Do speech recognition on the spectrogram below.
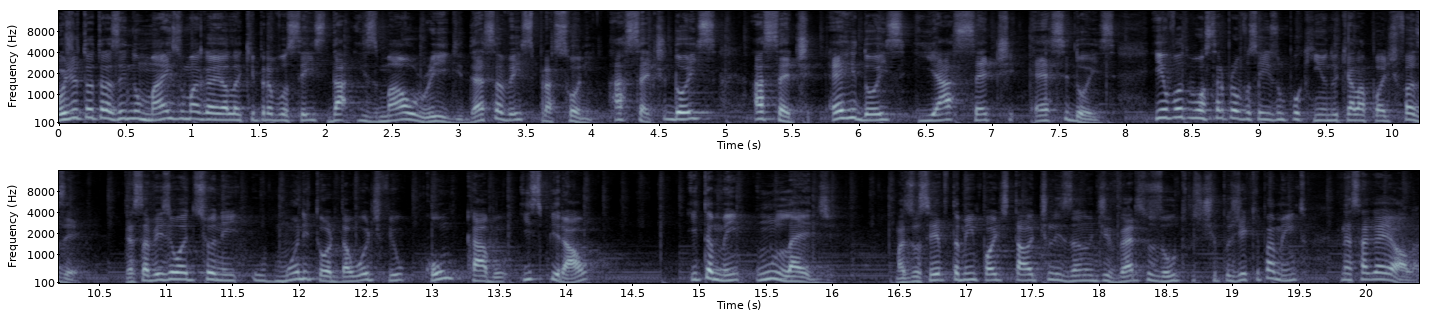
Hoje eu estou trazendo mais uma gaiola aqui para vocês da Small Rig, dessa vez para Sony A7 II, A7 R2 e A7 S2. E eu vou mostrar para vocês um pouquinho do que ela pode fazer. Dessa vez eu adicionei o monitor da Worldview com cabo espiral e também um LED. Mas você também pode estar utilizando diversos outros tipos de equipamento nessa gaiola.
